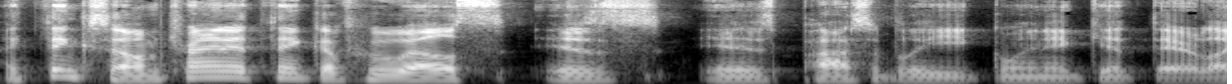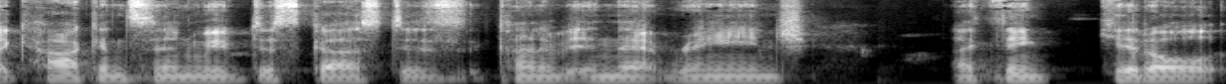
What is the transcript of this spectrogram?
I think so. I'm trying to think of who else is is possibly going to get there. Like Hockenson, we've discussed is kind of in that range. I think Kittle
